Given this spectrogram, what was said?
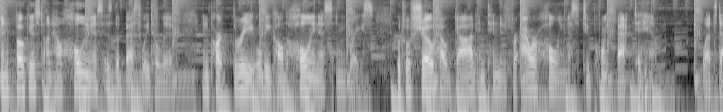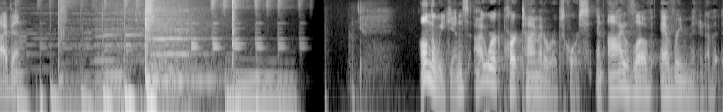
and focused on how holiness is the best way to live. And part 3 will be called Holiness and Grace, which will show how God intended for our holiness to point back to Him. Let's dive in. On the weekends, I work part time at a ropes course, and I love every minute of it.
